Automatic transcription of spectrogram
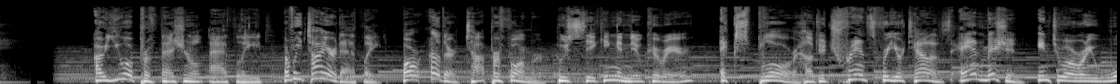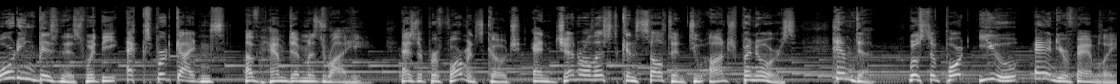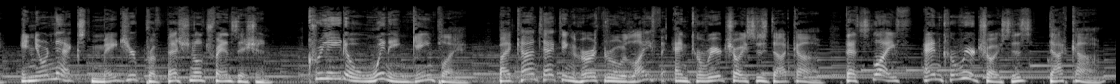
Are you a professional athlete, a retired athlete, or other top performer who's seeking a new career? Explore how to transfer your talents and mission into a rewarding business with the expert guidance of Hemda Mizrahi. As a performance coach and generalist consultant to entrepreneurs, Hemda will support you and your family in your next major professional transition. Create a winning game plan by contacting her through lifeandcareerchoices.com. That's lifeandcareerchoices.com.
